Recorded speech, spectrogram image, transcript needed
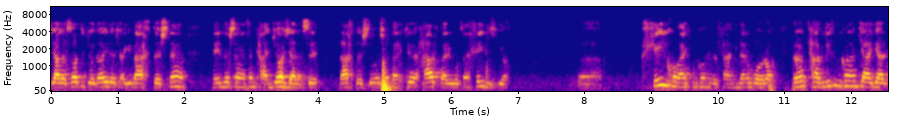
جلسات جدایی داشت. اگه وقت داشتم میل داشتم مثلا 50 جلسه وقت داشته باشم. برای که حرف برای گفتن خیلی زیاد. خیلی کمک می‌کنه به فهمیدن قرآن دارم تبلیغ می‌کنم که اگر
